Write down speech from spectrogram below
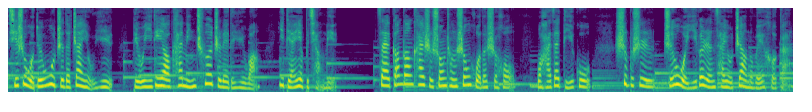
其实我对物质的占有欲，比如一定要开名车之类的欲望，一点也不强烈。在刚刚开始双城生活的时候，我还在嘀咕，是不是只有我一个人才有这样的违和感？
